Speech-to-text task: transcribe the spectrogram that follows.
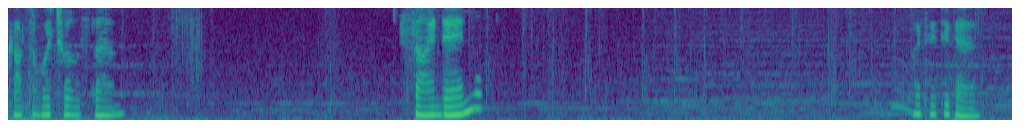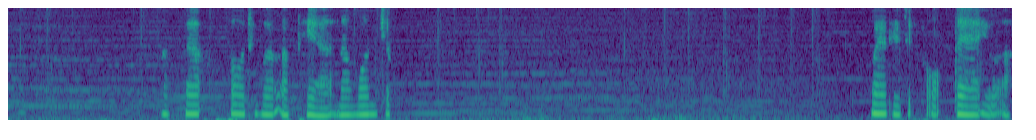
Got the rituals then. Signed in. Where did you go? I thought- thought you were up here, and I want you Where did you fall? There you are.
